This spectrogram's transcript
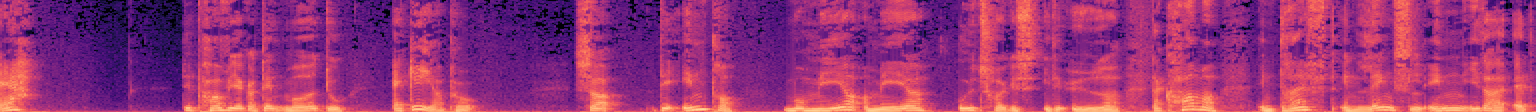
er, det påvirker den måde, du agerer på. Så det indre må mere og mere udtrykkes i det ydre. Der kommer en drift, en længsel inden i dig, at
